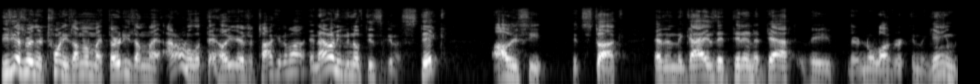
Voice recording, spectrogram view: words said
these guys were in their 20s i'm in my 30s i'm like i don't know what the hell you guys are talking about. And i don't even know if this is going to stick. Obviously it stuck. And then the guys that didn't adapt they they're no longer in the game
